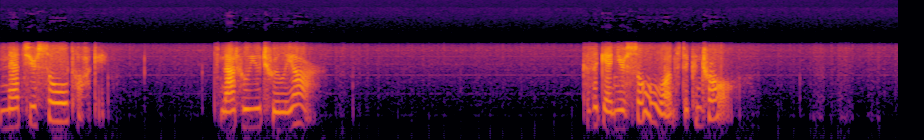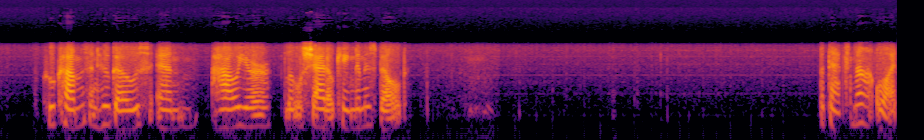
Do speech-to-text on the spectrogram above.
And that's your soul talking. It's not who you truly are. Because again, your soul wants to control who comes and who goes and how your little shadow kingdom is built. But that's not what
